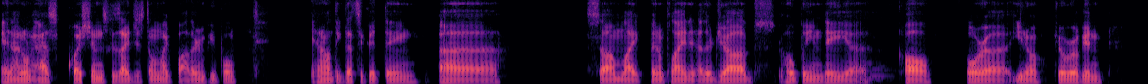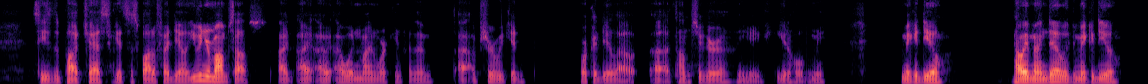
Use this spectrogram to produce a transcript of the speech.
and I don't ask questions because I just don't like bothering people, and I don't think that's a good thing. Uh, so I'm like been applying at other jobs, hoping they uh call or uh you know Joe Rogan sees the podcast and gets a Spotify deal. Even your mom's house, I I I wouldn't mind working for them. I, I'm sure we could work a deal out. Uh, Tom Segura, you can get a hold of me. Make a deal. Howie Mandel, we can make a deal.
